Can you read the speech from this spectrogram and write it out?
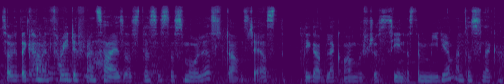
So they come in three different sizes. This is the smallest downstairs. The bigger black one we've just seen is the medium, and this is like a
